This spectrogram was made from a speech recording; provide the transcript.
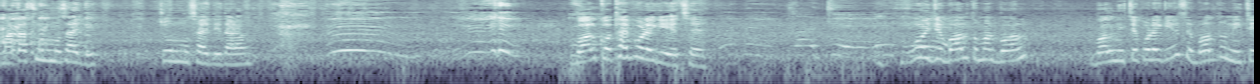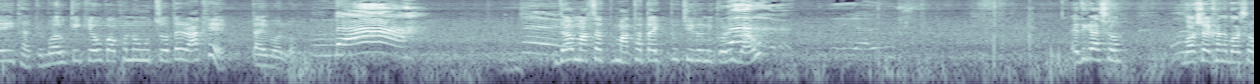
মাথা চুল মুছাই দি। চুল মুছাই দি, দাঁড়াও। বল কোথায় পড়ে গিয়েছে? ওই যে বল, তোমার বল। বল নিচে পড়ে গিয়েছে বল তো নিচেই থাকে। বল কি কেউ কখনো উঁচুতে রাখে? তাই বলো। দাও মাথা মাথাটা একটু চিরুনি করে দাও। এদিকে আসো। বসো এখানে বসো।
